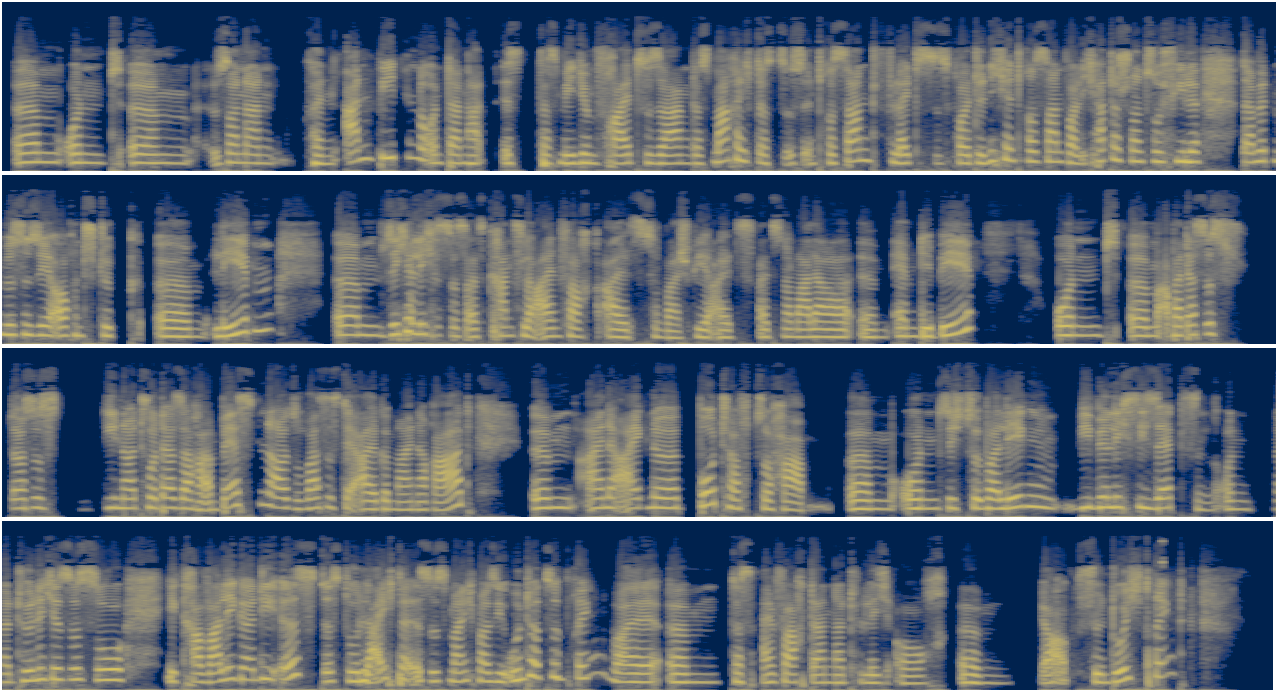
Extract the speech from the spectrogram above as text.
ähm, und ähm, sondern können anbieten und dann hat ist das Medium frei zu sagen, das mache ich, das ist interessant, vielleicht ist es heute nicht interessant, weil ich hatte schon so viele. Damit müssen sie auch ein Stück ähm, leben. Ähm, sicherlich ist das als Kanzler einfach als zum Beispiel als als normaler ähm, MDB und ähm, aber das ist das ist die Natur der Sache am besten, also was ist der allgemeine Rat, ähm, eine eigene Botschaft zu haben ähm, und sich zu überlegen, wie will ich sie setzen. Und natürlich ist es so, je krawalliger die ist, desto leichter ist es manchmal, sie unterzubringen, weil ähm, das einfach dann natürlich auch ähm, ja schön durchdringt.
